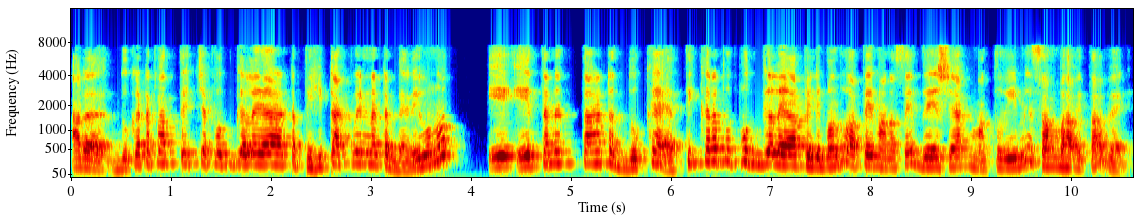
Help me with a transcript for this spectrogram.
අර දුකටපත් වෙච්ච පුද්ගලයාට පිහිටක් වෙන්නට බැරි වුණොත් ඒ ඒතනත්තාට දුක ඇති කරපු පුද්ගලයා පිළිබඳව අපේ මනසේ ද්වේෂයක් මතුවීමේ සම්භාවිතාව වැඩි.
